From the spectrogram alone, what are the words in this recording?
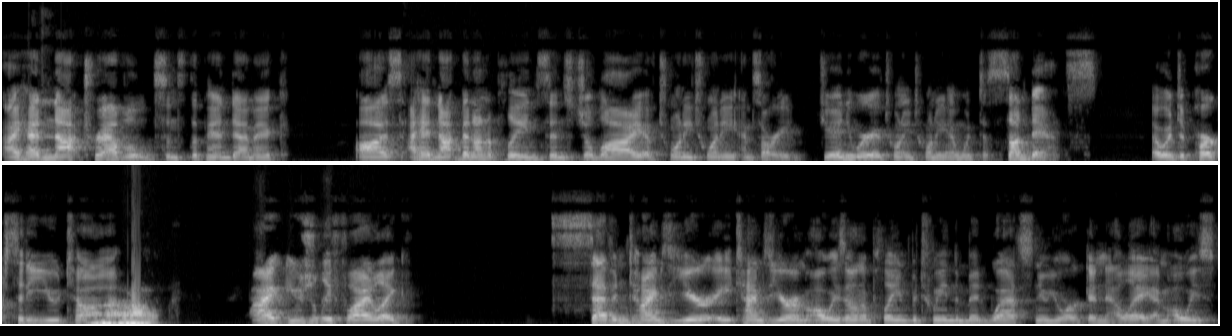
I had not traveled since the pandemic. Uh, I had not been on a plane since July of 2020. I'm sorry, January of 2020. I went to Sundance. I went to Park City, Utah. Wow. I usually fly like seven times a year, eight times a year. I'm always on a plane between the Midwest, New York, and LA. I'm always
